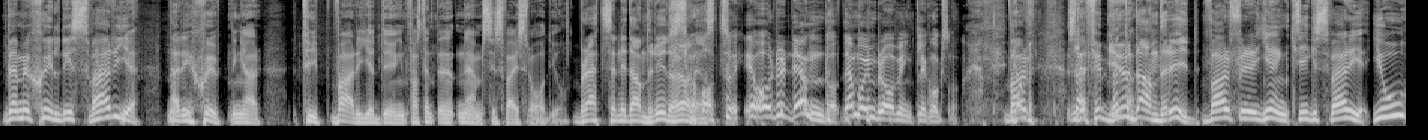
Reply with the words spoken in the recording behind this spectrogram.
Vem är skyldig i Sverige när det är skjutningar typ varje dygn fast det inte nämns i Sveriges Radio? Bratsen i Danderyd har jag Ja, läst. ja, har du den då? Den var ju en bra vinkling också. Ja, Varf- men, så här, förbjud vänta. Danderyd. Varför är det gängkrig i Sverige? Jo,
